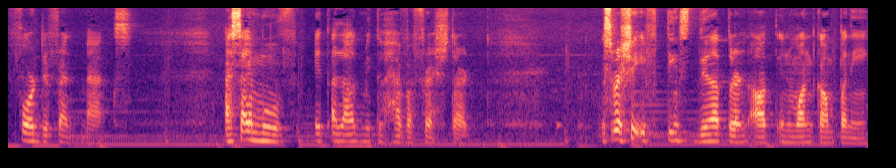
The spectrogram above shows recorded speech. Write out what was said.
four different banks. As I move, it allowed me to have a fresh start. Especially if things did not turn out in one company.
